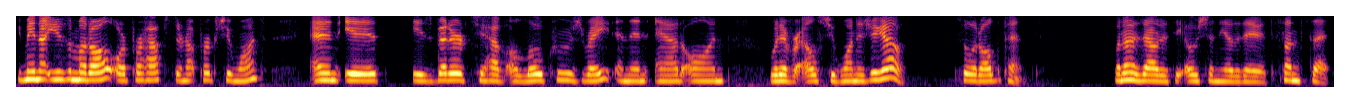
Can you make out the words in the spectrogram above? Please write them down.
you may not use them at all, or perhaps they're not perks you want, and it is better to have a low cruise rate and then add on whatever else you want as you go. So it all depends. When I was out at the ocean the other day at sunset,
